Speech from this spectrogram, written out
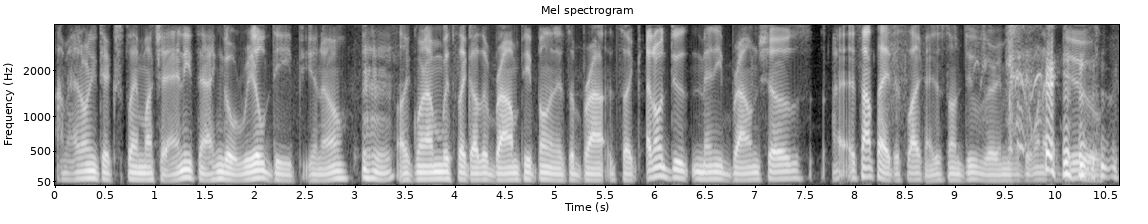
I mean, I don't need to explain much of anything. I can go real deep, you know. Mm-hmm. Like when I'm with like other brown people, and it's a brown. It's like I don't do many brown shows. I, it's not that I dislike, I just don't do very many. But when I do,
